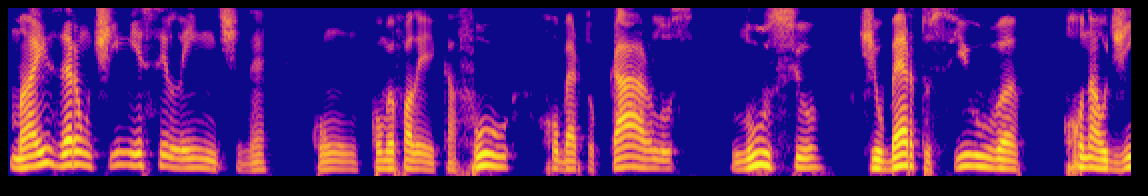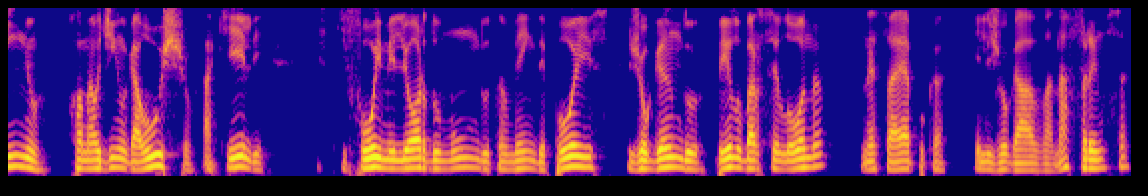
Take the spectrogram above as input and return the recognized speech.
mas era um time excelente, né? Com, como eu falei, Cafu, Roberto Carlos, Lúcio, Gilberto Silva, Ronaldinho, Ronaldinho Gaúcho, aquele que foi melhor do mundo também depois, jogando pelo Barcelona. Nessa época ele jogava na França.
